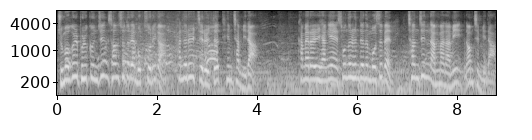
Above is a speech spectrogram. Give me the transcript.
주먹을 불끈 쥔 선수들의 목소리가 하늘을 찌를 듯 힘찹니다. 카메라를 향해 손을 흔드는 모습엔 천진난만함이 넘칩니다.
